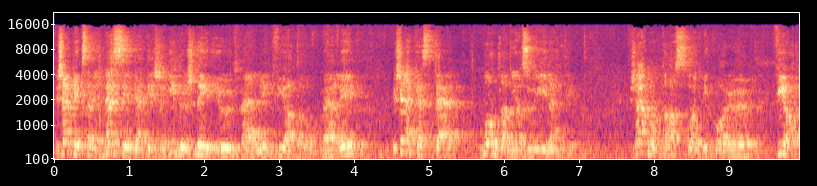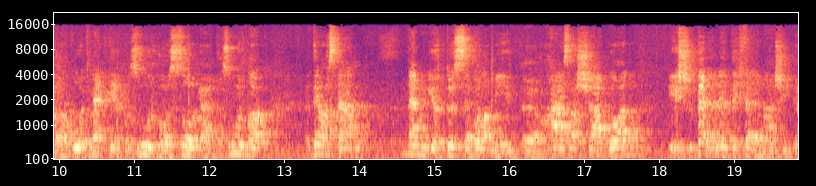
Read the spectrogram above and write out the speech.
és emlékszem egy beszélgetés, egy idős néni ült mellé, fiatalok mellé, és elkezdte mondani az ő életét. És elmondta azt, hogy mikor ő fiatal volt, megtért az Úrhoz, szolgált az Úrnak, de aztán nem jött össze valami a házassággal, és belement egy fele másik.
